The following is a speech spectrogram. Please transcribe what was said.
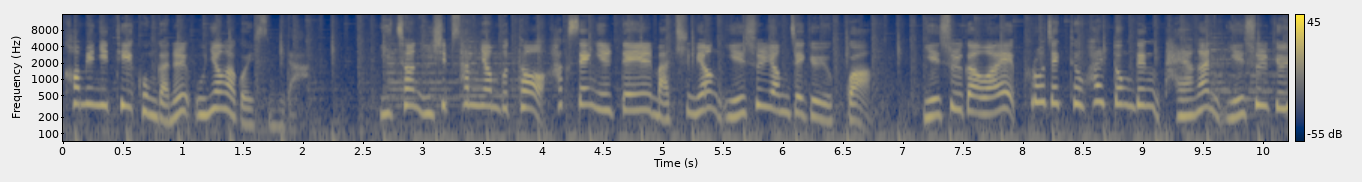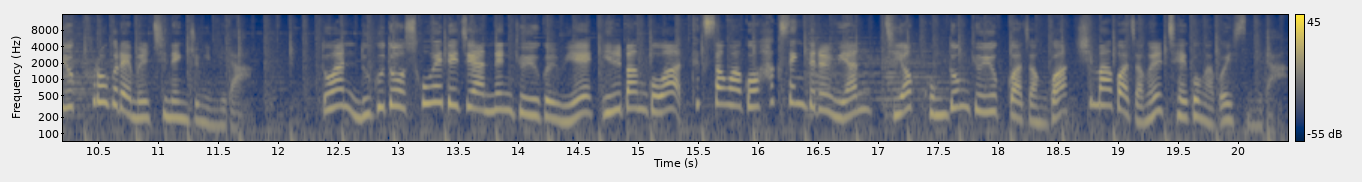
커뮤니티 공간을 운영하고 있습니다. 2023년부터 학생 1대1 맞춤형 예술 영재 교육과 예술가와의 프로젝트 활동 등 다양한 예술 교육 프로그램을 진행 중입니다. 또한 누구도 소외되지 않는 교육을 위해 일반고와 특성화고 학생들을 위한 지역 공동교육 과정과 심화 과정을 제공하고 있습니다.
